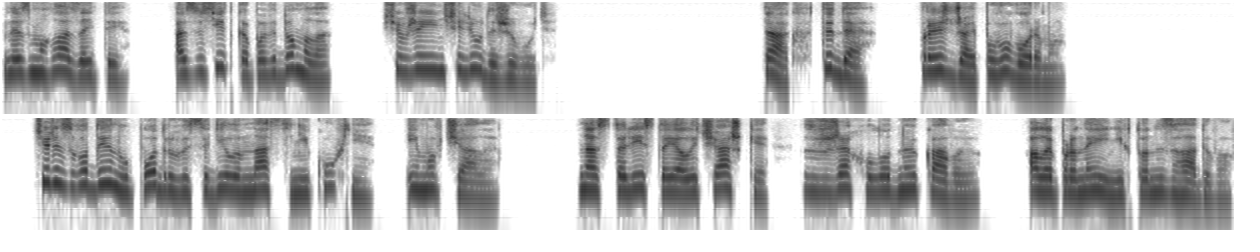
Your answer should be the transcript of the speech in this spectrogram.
не змогла зайти, а сусідка повідомила, що вже інші люди живуть. Так, ти де? Приїжджай, поговоримо. Через годину подруги сиділи в настіній кухні і мовчали. На столі стояли чашки з вже холодною кавою, але про неї ніхто не згадував.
